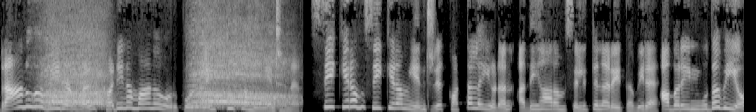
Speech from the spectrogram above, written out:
ராணுவ வீரர்கள் கடினமான ஒரு பொருளை தூக்க முயன்றனர். சீக்கிரம் சீக்கிரம் என்று கட்டளையுடன் அதிகாரம் செலுத்தினரே தவிர அவரின் உதவியோ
